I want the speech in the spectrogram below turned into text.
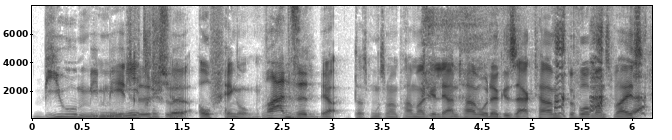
Biomimetrische Mimetrische. Aufhängung. Wahnsinn! Ja, das muss man ein paar Mal gelernt haben oder gesagt haben, bevor man es weiß.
